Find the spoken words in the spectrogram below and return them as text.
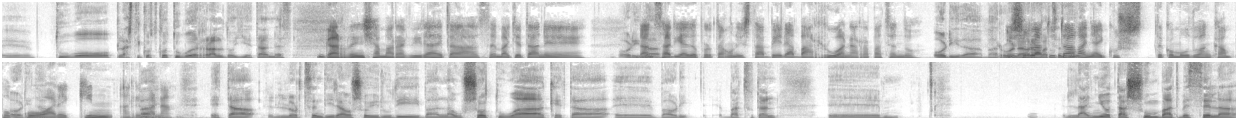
e, tubo, plastikozko tubo erraldoietan, ez? Garden xamarrak dira eta zenbaitetan e, Hori da. dantzaria edo protagonista bera barruan harrapatzen du. Hori da, barruan harrapatzen Isolatuta, du. baina ikusteko moduan kanpokoarekin harremana. Bai. Eta lortzen dira oso irudi ba, lausotuak eta e, ba, hori, batzutan e, lainotasun bat bezala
